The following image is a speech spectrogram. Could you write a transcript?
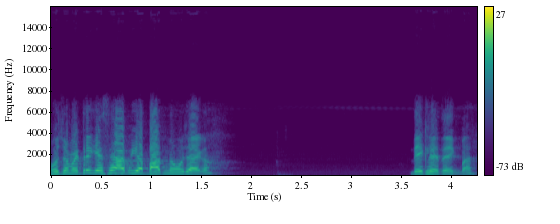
वो ज्योमेट्री कैसे अभी अब बाद में हो जाएगा। देख लेते हैं एक बार।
